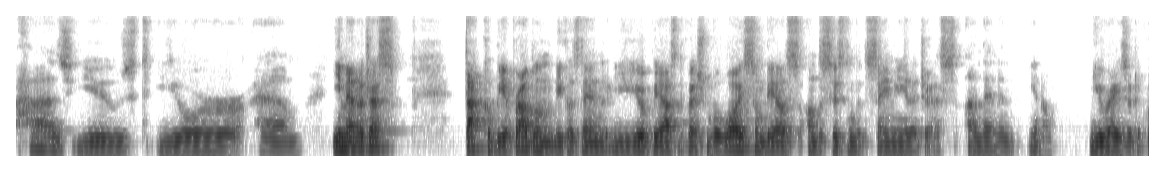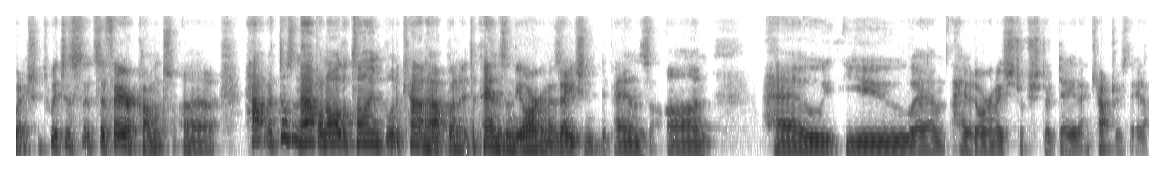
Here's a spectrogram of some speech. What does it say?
has used your um, email address, that could be a problem because then you'll be asked the question, well, why is somebody else on the system with the same email address? And then you know you raise the questions, which is it's a fair comment. Uh, it doesn't happen all the time, but it can happen. It depends on the organization. It depends on how you um, how it organizes structured data and captures data.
